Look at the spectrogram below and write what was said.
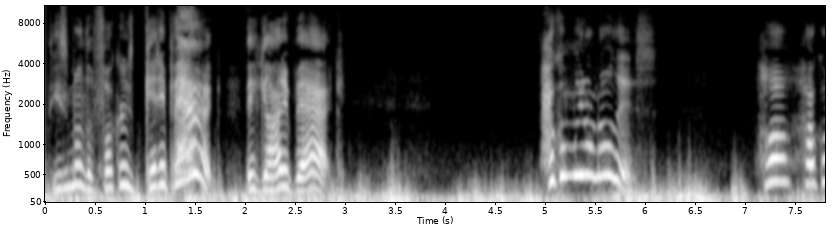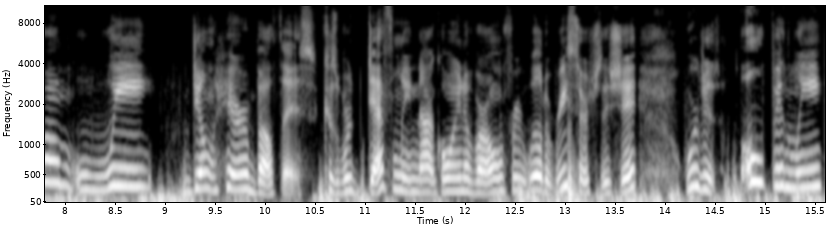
These motherfuckers get it back. They got it back. How come we don't know this? Huh? How come we don't hear about this? Because we're definitely not going of our own free will to research this shit. We're just openly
